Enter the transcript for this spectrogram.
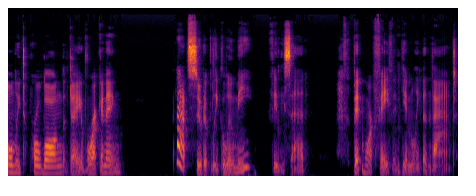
only to prolong the day of reckoning? That's suitably gloomy, Fili said. Have a bit more faith in Gimli than that.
